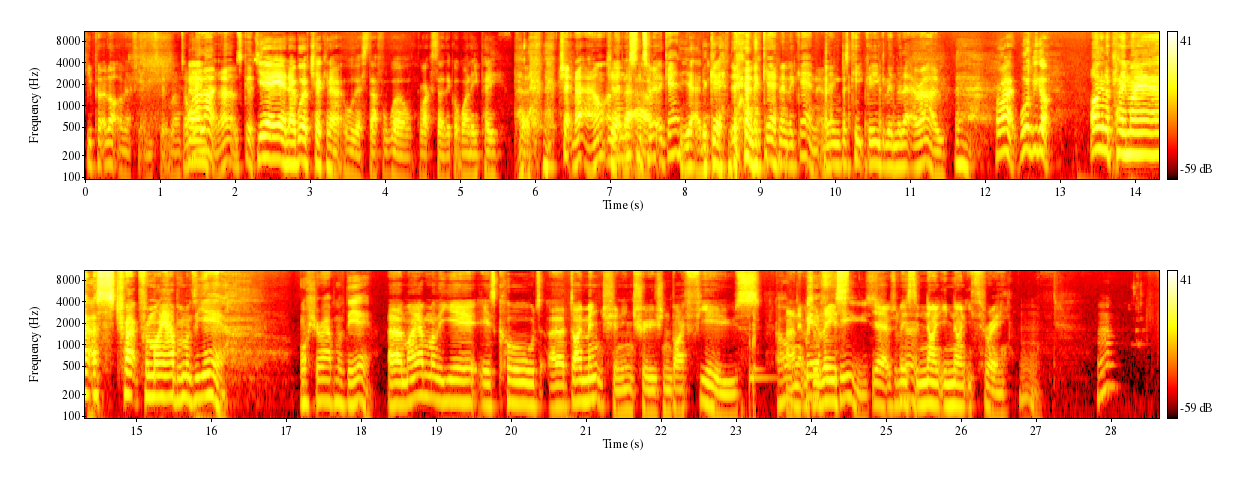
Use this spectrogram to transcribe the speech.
You put a lot of effort into it. Well done. Well, Um, I like that. That was good. Yeah, yeah, no, worth checking out all their stuff. Well, like I said, they've got one EP. But Check that out and Check then that listen out. to it again. yeah, and again. and again and again, and then just keep googling the letter O. All right, what have you got? I'm going to play my uh, a s- track from my album of the year. What's your album of the year? Uh, my album of the year is called uh, Dimension Intrusion by Fuse. Oh, And it was released- Fuse. Yeah, it was released in 1993.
